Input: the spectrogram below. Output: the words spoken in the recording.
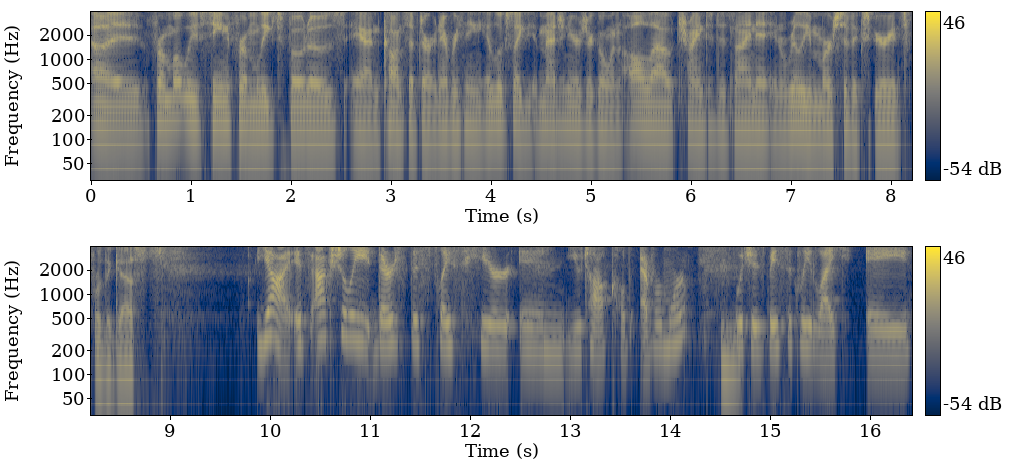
uh, from what we've seen from leaked photos and concept art and everything, it looks like Imagineers are going all out trying to design it in a really immersive experience for the guests. Yeah, it's actually there's this place here in Utah called Evermore, mm-hmm. which is basically like a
